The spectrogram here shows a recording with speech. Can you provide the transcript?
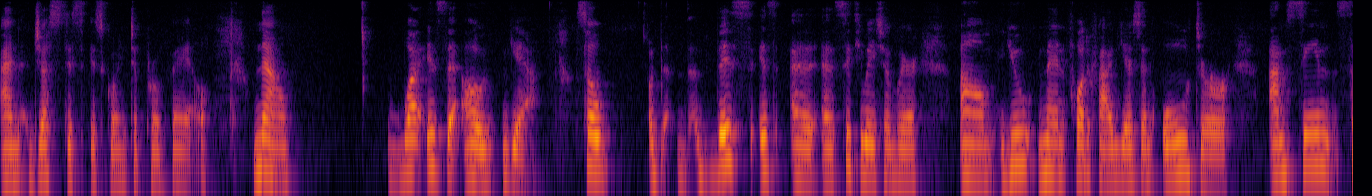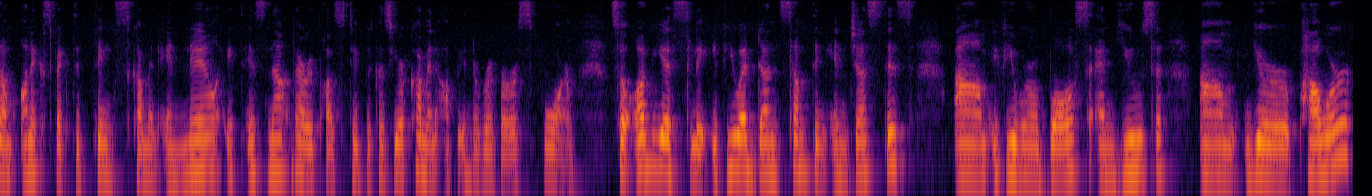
and justice is going to prevail. Now what is the oh yeah. So this is a, a situation where um, you men 45 years and older I'm seeing some unexpected things coming in. Now it is not very positive because you're coming up in the reverse form. So obviously if you had done something injustice um, if you were a boss and use um, your power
